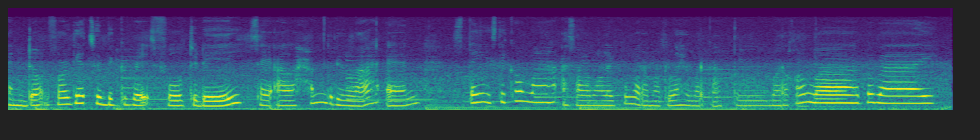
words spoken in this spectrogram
and don't forget to be grateful today. Say alhamdulillah and stay istiqomah. Assalamualaikum warahmatullahi wabarakatuh. Barakallah. Bye bye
